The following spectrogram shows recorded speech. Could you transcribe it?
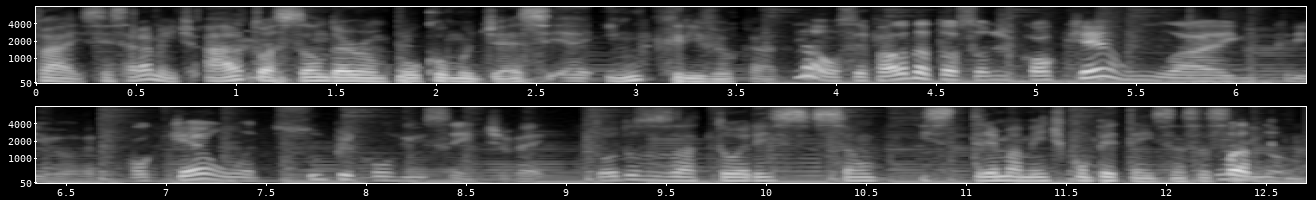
vai, sinceramente, a atuação do Aaron Paul como Jesse é incrível, cara. Não, você fala da atuação de qualquer um lá, é incrível, velho. Qualquer um é super convincente, velho. Todos os atores são extremamente competentes nessa série. Mano, cara.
